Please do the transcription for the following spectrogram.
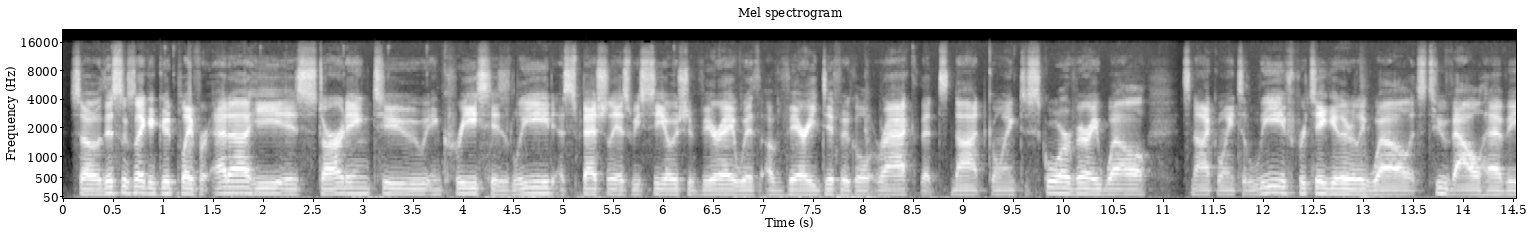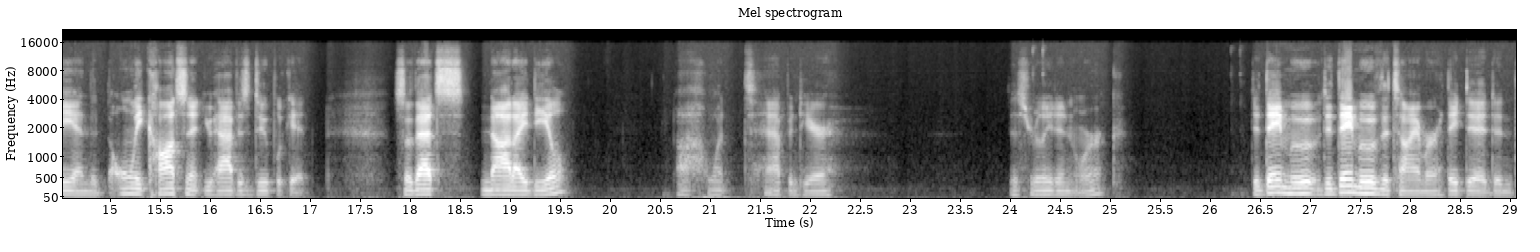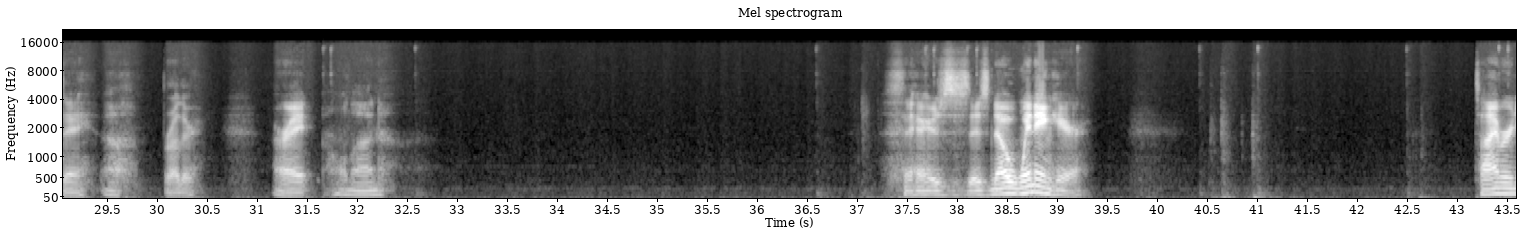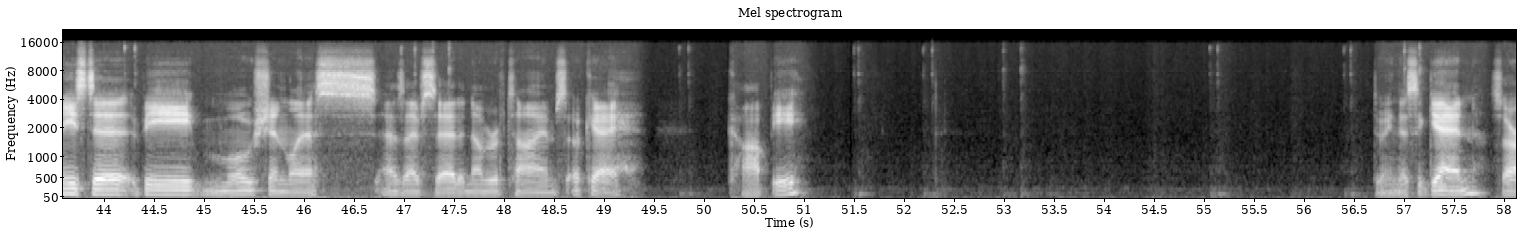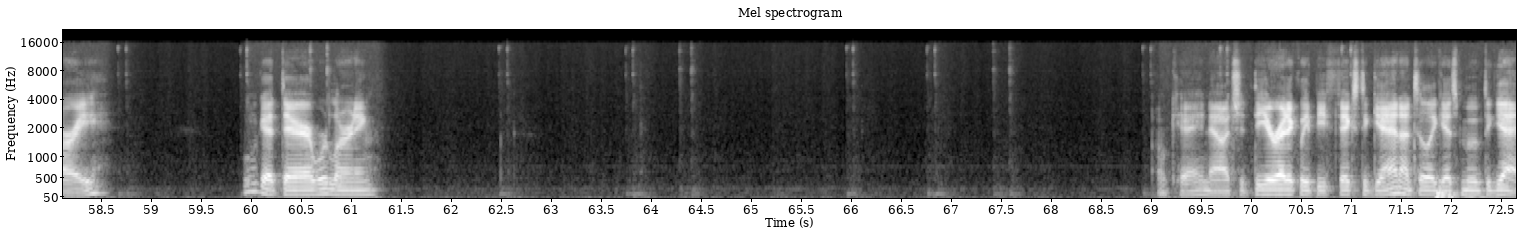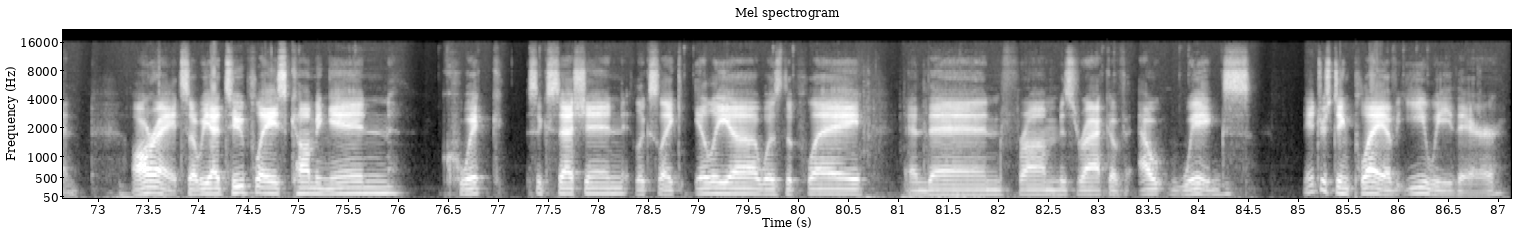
so this looks like a good play for Eta. He is starting to increase his lead, especially as we see Oshevire with a very difficult rack that's not going to score very well. It's not going to leave particularly well. It's too vowel heavy, and the only consonant you have is duplicate. So that's not ideal. Oh, what happened here? This really didn't work. Did they move? Did they move the timer? They did, didn't they? Oh, brother. All right, hold on. There's there's no winning here. Timer needs to be motionless, as I've said a number of times. Okay. Copy. Doing this again. Sorry. We'll get there. We're learning. Okay, now it should theoretically be fixed again until it gets moved again. All right, so we had two plays coming in, quick succession. It looks like Ilya was the play, and then from his rack of Outwigs, Interesting play of Iwi there.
